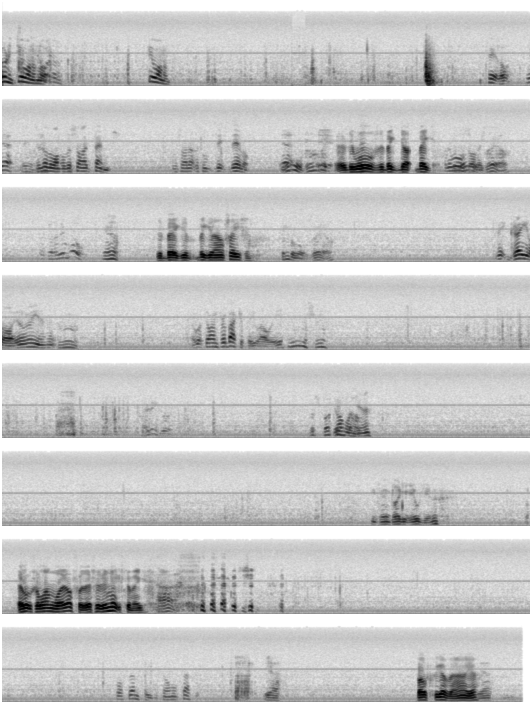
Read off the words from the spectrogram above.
Running, two on them, look. Two on them. Here, look. Yeah. There's another one on the side fence. Other side that little ditch there, look. Yeah. Oh, right. Uh, the wolves are big, do- big. The wolves are Wolves, they? they are. Look at the wolf. Yeah, They're big, they're bigger than Fleeson. timber wolves, they are. A bit grey like, you know what I mean? Isn't it? Mm. I've got time for a back of Pete while we're here. Yeah, sure. Good Do you want spotting, one, you think like it, you, know? It looks a long way off with this, is it next to me? Ah. What's them Pete? It's almost past it. yeah, Both together now, yeah? yeah.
